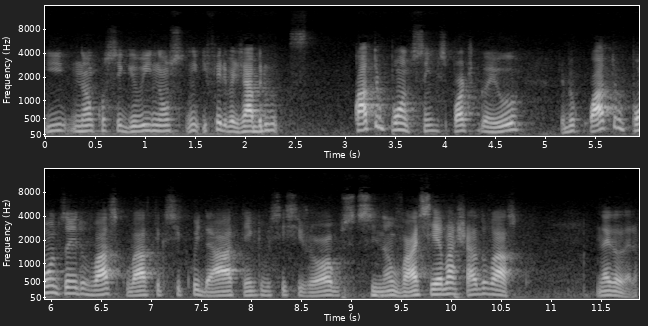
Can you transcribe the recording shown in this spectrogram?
e não conseguiu e não infelizmente já abriu quatro pontos, sem o Sport ganhou. Já abriu quatro pontos aí do Vasco. O Vasco tem que se cuidar, tem que vencer esses jogos, senão vai ser rebaixado o Vasco. Né, galera?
